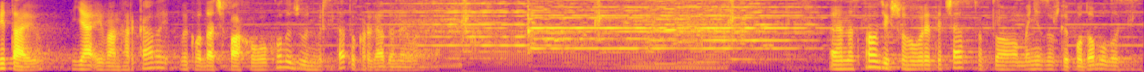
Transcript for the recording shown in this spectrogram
Вітаю! Я Іван Гаркавий, викладач фахового коледжу університету короля Данила. Е, Насправді, якщо говорити чесно, то мені завжди подобалось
